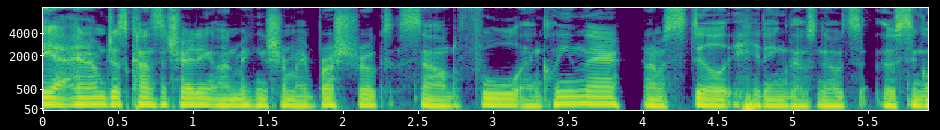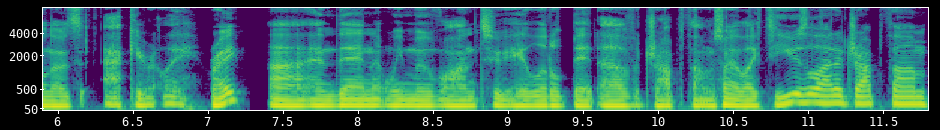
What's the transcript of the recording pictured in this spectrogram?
Yeah, and I'm just concentrating on making sure my brushstrokes sound full and clean there, and I'm still hitting those notes, those single notes accurately, right? Uh, and then we move on to a little bit of drop thumb. So I like to use a lot of drop thumb,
